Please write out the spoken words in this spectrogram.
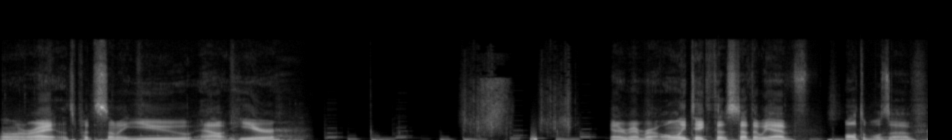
All right, let's put some of you out here. Gotta remember, only take the stuff that we have multiples of.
